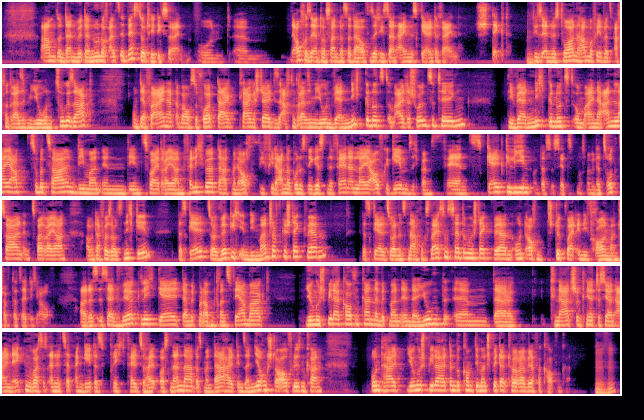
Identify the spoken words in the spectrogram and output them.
Amt und dann wird er nur noch als Investor tätig sein. Und ähm, auch sehr interessant, dass er da offensichtlich sein eigenes Geld reinsteckt. Mhm. Diese Investoren haben auf jeden Fall 38 Millionen zugesagt. Und der Verein hat aber auch sofort da klargestellt, diese 38 Millionen werden nicht genutzt, um alte Schulden zu tilgen, die werden nicht genutzt, um eine Anleihe abzubezahlen, die man in den zwei, drei Jahren fällig wird. Da hat man ja auch, wie viele andere Bundesligisten, eine Fananleihe aufgegeben, sich beim Fans Geld geliehen und das ist jetzt, muss man wieder zurückzahlen in zwei, drei Jahren. Aber dafür soll es nicht gehen. Das Geld soll wirklich in die Mannschaft gesteckt werden. Das Geld soll ins Nachwuchsleistungszentrum gesteckt werden und auch ein Stück weit in die Frauenmannschaft tatsächlich auch. Aber das ist halt wirklich Geld, damit man auf dem Transfermarkt junge Spieler kaufen kann, damit man in der Jugend ähm, da knatscht und knirrt es ja an allen Ecken, was das NLZ angeht. Das bricht, fällt so halt auseinander, dass man da halt den Sanierungsstau auflösen kann und halt junge Spieler halt dann bekommt, die man später teurer wieder verkaufen kann. Mhm.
